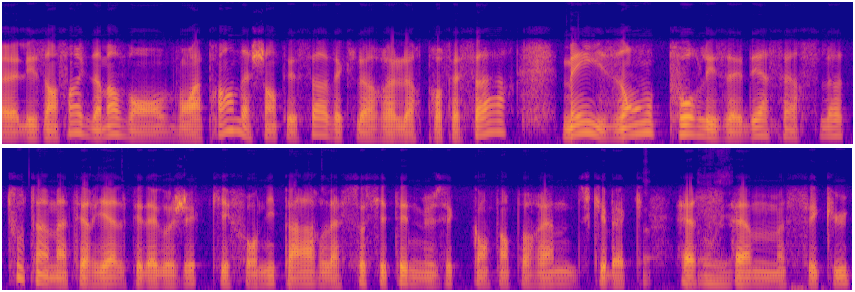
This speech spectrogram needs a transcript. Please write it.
euh, les enfants, évidemment, vont, vont apprendre à chanter ça avec leur, leur professeur, mais ils ont, pour les aider à faire cela, tout un matériel pédagogique qui est fourni par la Société de musique contemporaine du Québec, Oui. SMCQ,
